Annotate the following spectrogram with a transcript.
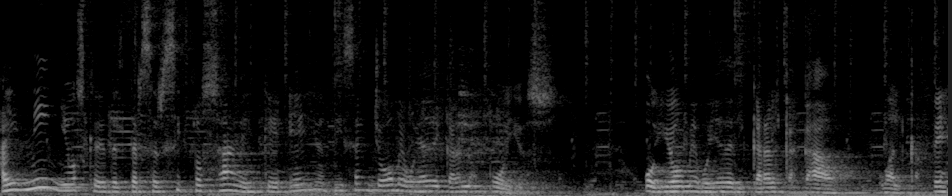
Hay niños que desde el tercer ciclo saben que ellos dicen yo me voy a dedicar a los pollos o yo me voy a dedicar al cacao o al café.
